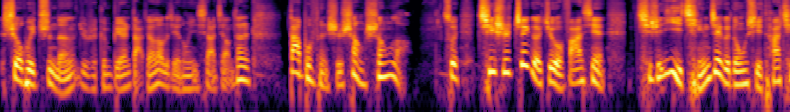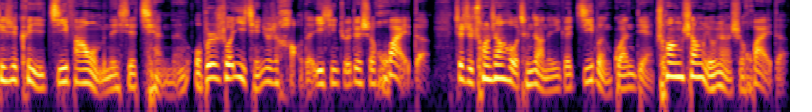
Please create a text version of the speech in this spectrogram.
社会智能就是跟别人打交道的这些东西下降，但是大部分是上升了。所以其实这个就发现，其实疫情这个东西，它其实可以激发我们的一些潜能。我不是说疫情就是好的，疫情绝对是坏的，这是创伤后成长的一个基本观点。创伤永远是坏的，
